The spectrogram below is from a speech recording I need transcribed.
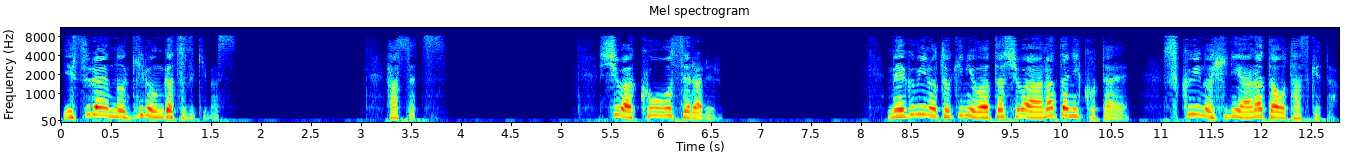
イスラエルの議論が続きます。8節主はこうおせられる。恵みの時に私はあなたに答え、救いの日にあなたを助けた。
